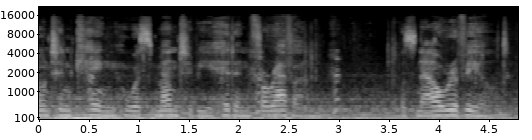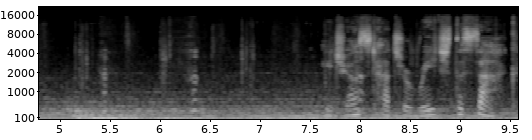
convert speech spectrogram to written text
Mountain King, who was meant to be hidden forever, was now revealed. He just had to reach the sack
